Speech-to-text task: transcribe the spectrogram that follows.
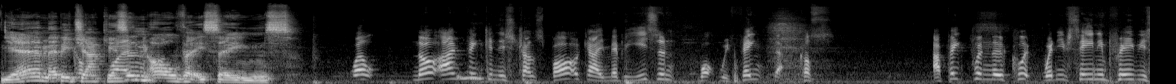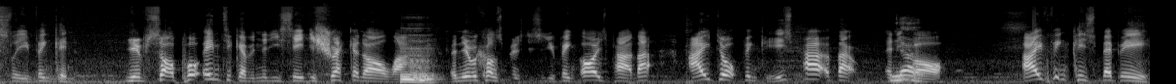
Yeah, maybe Jack isn't all that he seems. Well, no, I'm thinking this transporter guy maybe isn't what we think. That because I think when the clip when you've seen him previously, you're thinking you've sort of put him together, and then you see the Shrike and all that, and the other conspiracies, and you think, oh, he's part of that. I don't think he's part of that anymore. I think he's maybe.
